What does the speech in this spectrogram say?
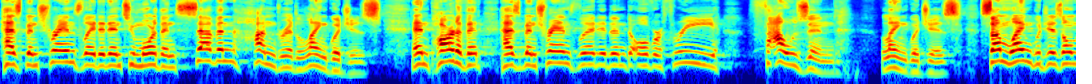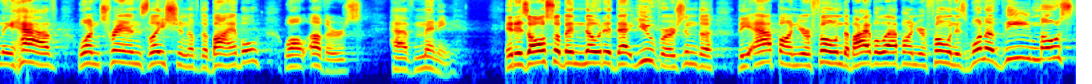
has been translated into more than 700 languages, and part of it has been translated into over 3,000 languages. Some languages only have one translation of the Bible, while others have many. It has also been noted that YouVersion, the, the app on your phone, the Bible app on your phone, is one of the most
